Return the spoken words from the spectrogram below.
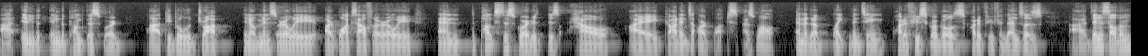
uh, in the in the punk Discord. Uh, people would drop, you know, mints early, art blocks alpha early, and the punks Discord is, how I got into art blocks as well. Ended up like minting quite a few squiggles, quite a few fidenzas. Uh, didn't sell them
